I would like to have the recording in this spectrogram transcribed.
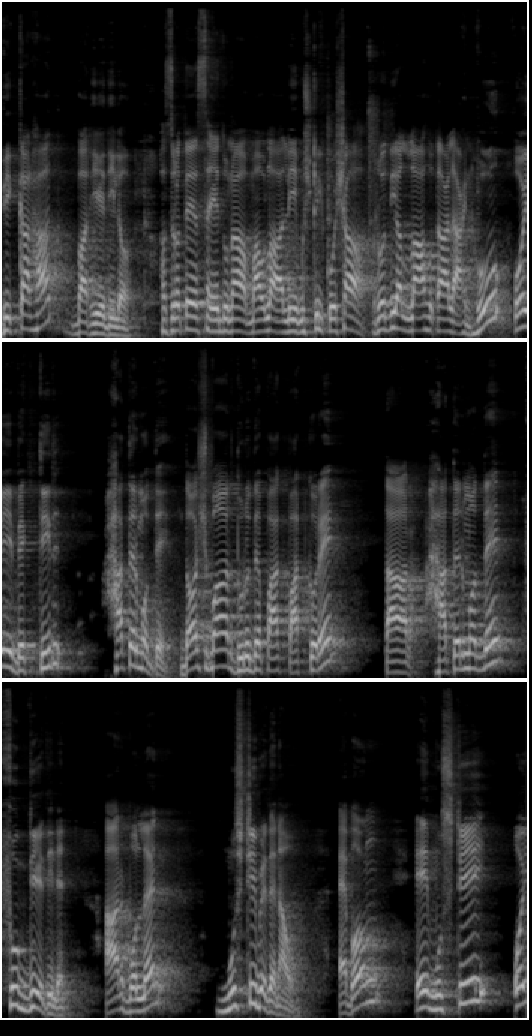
ভিক্ষার হাত বাড়িয়ে দিল। হজরতে সৈয়দুনা মাওলা আলী মুশকিল কোষা রদি আল্লাহ তালা আনহু ওই ব্যক্তির হাতের মধ্যে। দশ বার দুরুদে পাক পাঠ করে তার হাতের মধ্যে ফুক দিয়ে দিলেন আর বললেন, মুষ্টি বেঁধে নাও। এবং এই মুষ্টি ওই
